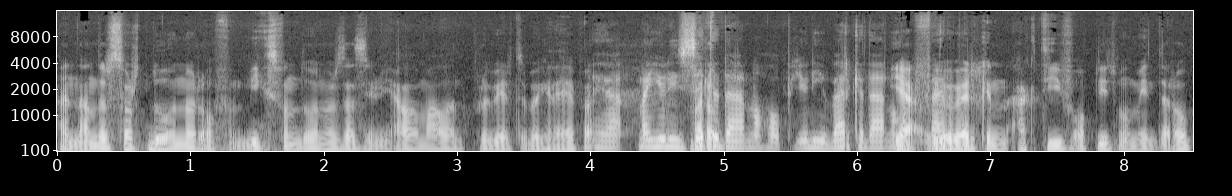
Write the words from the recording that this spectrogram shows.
een ander soort donor of een mix van donors. Dat zijn we allemaal aan het proberen te begrijpen. Ja, maar jullie zitten op- daar nog op. Jullie werken daar nog Ja, op we verder. werken actief op dit moment daarop.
